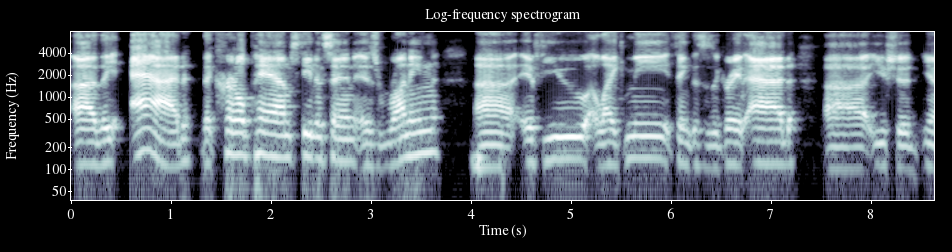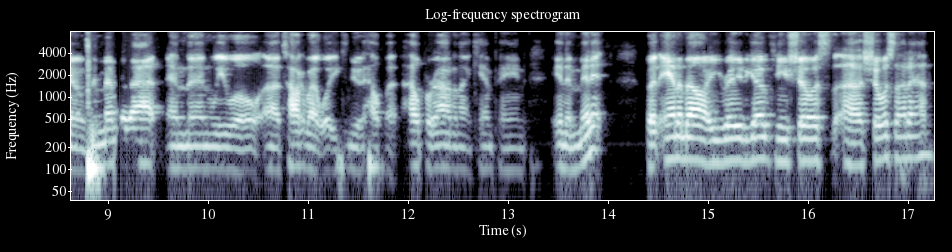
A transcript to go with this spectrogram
uh, the ad that Colonel Pam Stevenson is running. Uh, if you like me think this is a great ad, uh, you should you know remember that, and then we will uh, talk about what you can do to help help her out on that campaign in a minute. But Annabelle, are you ready to go? Can you show us show us that ad?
